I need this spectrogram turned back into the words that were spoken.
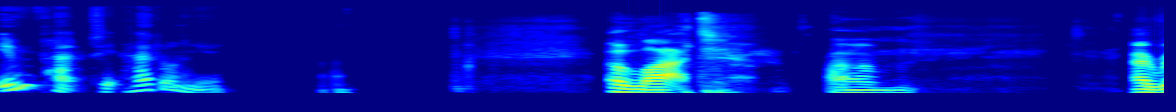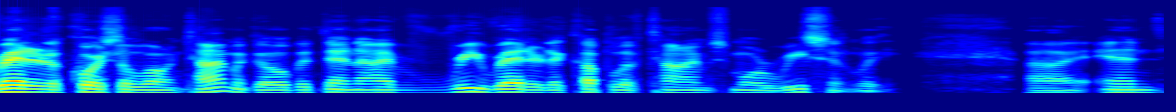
impact it had on you. A lot. Um, I read it, of course, a long time ago, but then I've reread it a couple of times more recently. Uh, and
